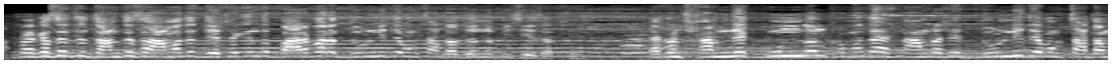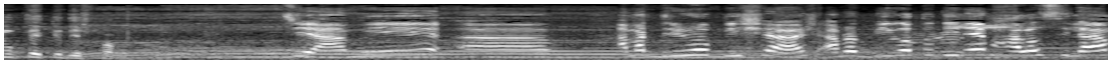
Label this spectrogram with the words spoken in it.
আপনার কাছে তো জানতে চাই আমাদের দেশটা কিন্তু বারবার দুর্নীতি এবং চাঁদার জন্য পিছিয়ে যাচ্ছে। এখন সামনে কোন দল ক্ষমতা আসলে আমরা সেই দুর্নীতি এবং চাঁদা মুক্ত একটি দেশ পাবো? জি আমি আমার দৃঢ় বিশ্বাস আমরা বিগত দিনে ভালো ছিলাম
